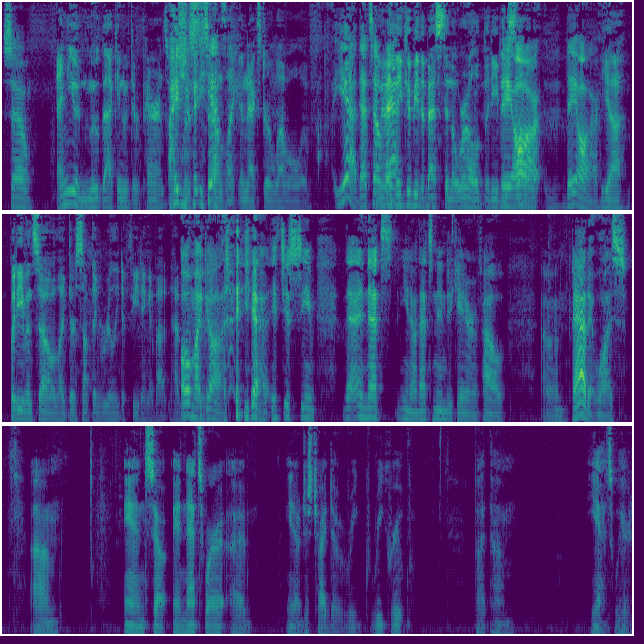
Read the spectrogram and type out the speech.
So And you would move back in with your parents, I- just yeah. sounds like an extra level of. yeah, that's how I mean, bad they could be the best in the world, but even they so, are. They are. Yeah, but even so, like there's something really defeating about having. Oh my god! yeah, it just seemed, that, and that's you know that's an indicator of how um, bad it was, um, and so and that's where uh, you know just tried to re- regroup, but um, yeah, it's weird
